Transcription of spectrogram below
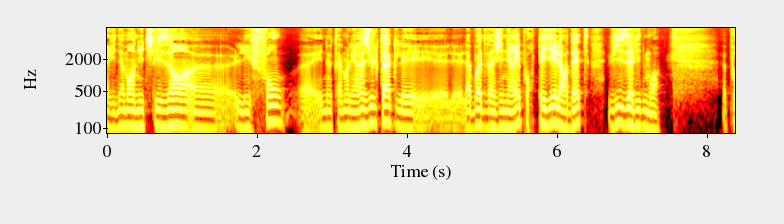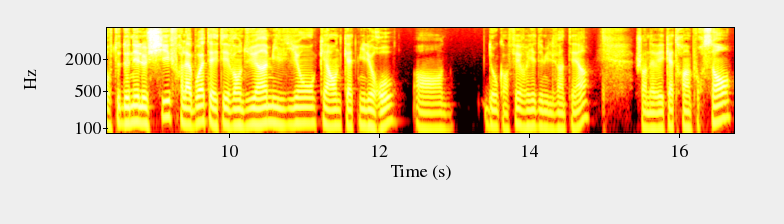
évidemment en utilisant euh, les fonds et notamment les résultats que la boîte va générer pour payer leurs dettes vis-à-vis -vis de moi. Pour te donner le chiffre, la boîte a été vendue à 1 44 000 euros en, donc en février 2021. J'en avais 80%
